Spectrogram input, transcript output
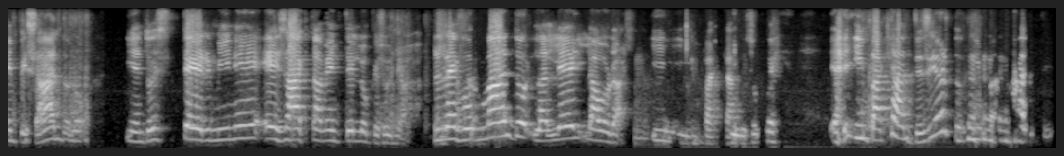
empezando, ¿no? Y entonces terminé exactamente lo que soñaba reformando la ley laboral. Y, impactante. eso fue impactante, ¿cierto? Impactante.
